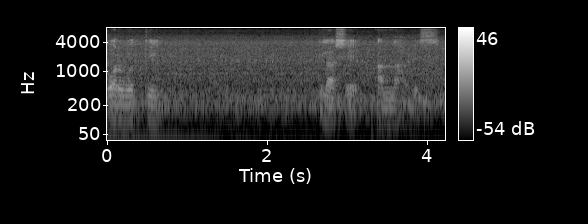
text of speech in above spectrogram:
পরবর্তী ক্লাসে আল্লাহ হাফিজ।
